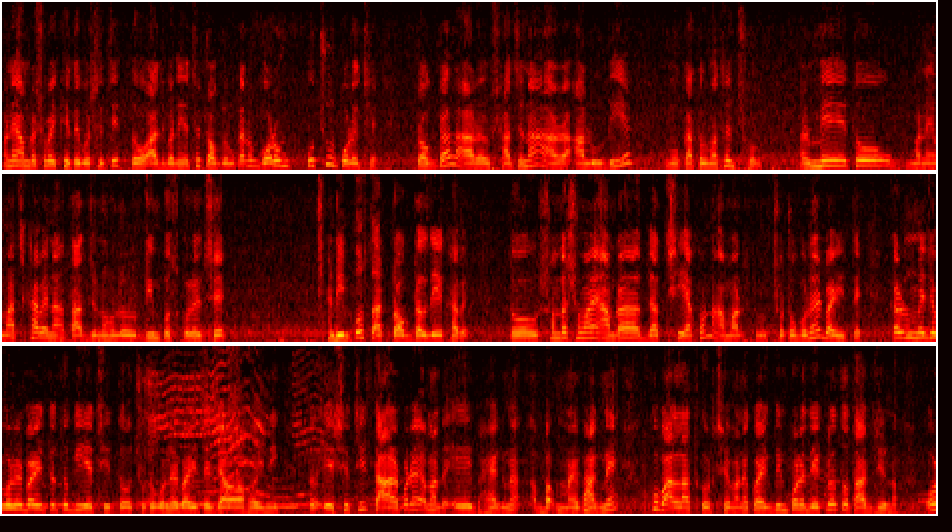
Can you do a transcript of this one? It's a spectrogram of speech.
মানে আমরা সবাই খেতে বসেছি। তো আজ বানিয়েছে টক ডাল, কারণ গরম প্রচুর পড়েছে। টক ডাল আর সাজনা আর আলু দিয়ে কাতল মাছের ঝোল। মেয়ে তো মানে মাছ খাবে না, তার জন্য হলো ডিম পোস্ট করেছে। ডিম পোস্ট আর টক ডাল দিয়ে খাবে। তো সন্ধ্যার সময় আমরা যাচ্ছি এখন আমার ছোট বোনের বাড়িতে। কারণ মেজো বোনের বাড়িতে তো গিয়েছি, তো ছোট বোনের বাড়িতে যাওয়া হয়নি। তো এসেছি, তারপরে আমাদের এই ভাগনা মানে ভাগ্নে খুব আহ্লাদ করছে। মানে কয়েকদিন পরে দেখল তো তার জন্য। ওর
